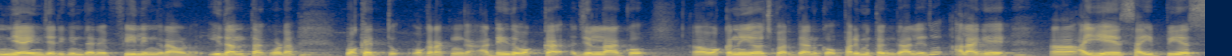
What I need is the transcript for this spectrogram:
అన్యాయం జరిగిందనే ఫీలింగ్ రావడం. ఇదంతా కూడా ఒక ఎత్తు ఒక రకంగా. అంటే ఇది ఒక్క జిల్లాకో ఒక ఒక్క నియోజకవర్గానికో పరిమితం కాలేదు. అలాగే ఐఏఎస్ ఐపీఎస్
